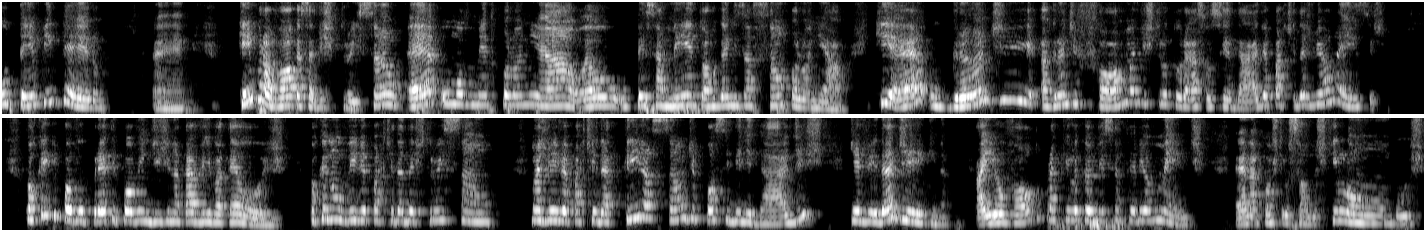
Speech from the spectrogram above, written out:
o tempo inteiro. É, quem provoca essa destruição é o movimento colonial, é o, o, pensamento, a organização colonial, que é o grande, a grande forma de estruturar a sociedade a partir das violências. Por que, que povo preto e povo indígena está vivo até hoje? Porque não vive a partir da destruição, mas vive a partir da criação de possibilidades de vida digna. Aí eu volto para aquilo que eu disse anteriormente é, na construção dos quilombos,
